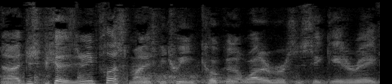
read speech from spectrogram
Uh, just because, is there any plus minus between coconut water versus say Gatorade?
